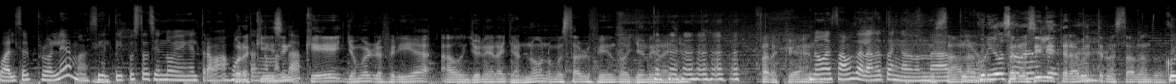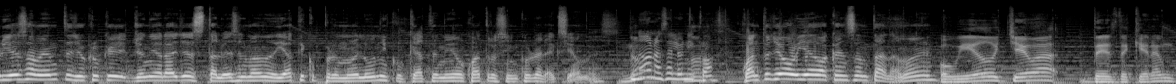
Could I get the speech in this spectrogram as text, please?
¿cuál es el problema? Si el tipo está haciendo bien el trabajo Por aquí dicen que yo me refería a don Johnny Araya. No, no me estaba refiriendo a Johnny Araya. para que vean. No, estamos hablando de Estaba Tangamandapio. hablando- Curiosamente- Pero sí, literalmente no está hablando. Curiosamente, yo creo que Johnny Araya es tal vez el más mediático, pero no el único que ha tenido cuatro o cinco reelecciones. No, no, es el único. no. ¿Cuánto lleva Oviedo acá en Santana, mae? Oviedo lleva desde que eran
